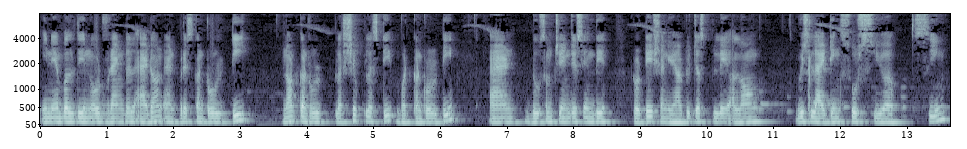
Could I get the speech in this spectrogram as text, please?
enabled the node wrangler add-on and press ctrl T not control plus shift plus T but control T. And do some changes in the rotation. You have to just play along which lighting source you have seen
